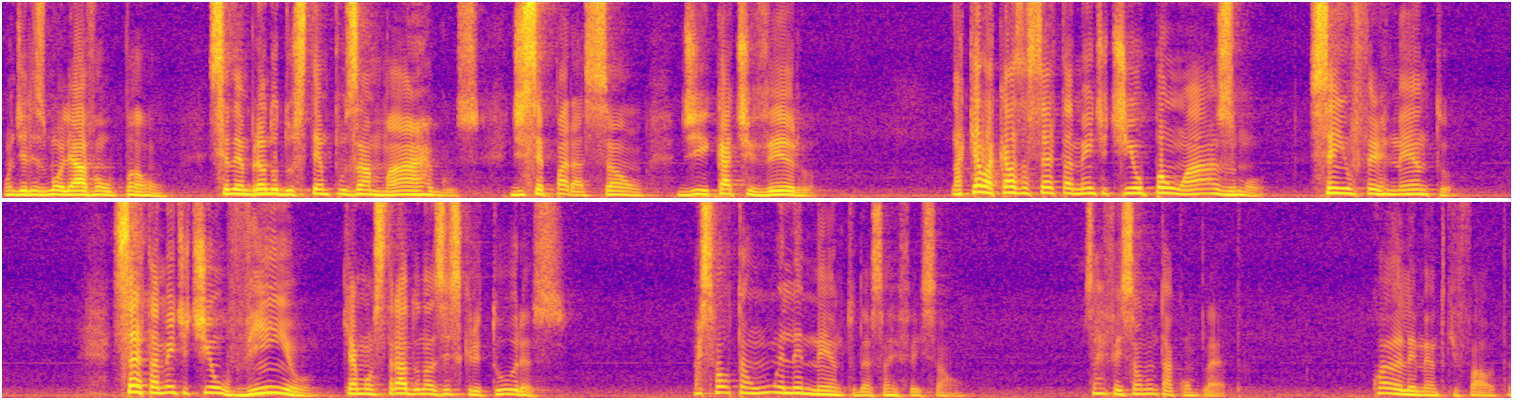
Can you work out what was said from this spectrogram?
onde eles molhavam o pão, se lembrando dos tempos amargos de separação, de cativeiro. Naquela casa certamente tinha o pão asmo, sem o fermento. Certamente tinha o vinho, que é mostrado nas Escrituras. Mas falta um elemento dessa refeição. Essa refeição não está completa. Qual é o elemento que falta?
